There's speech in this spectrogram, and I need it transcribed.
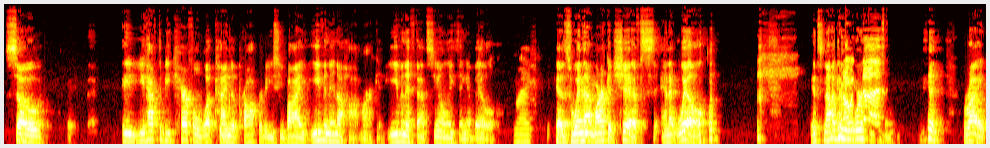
So you have to be careful what kind of properties you buy, even in a hot market, even if that's the only thing available. Right. Because when that market shifts, and it will, it's not going to be worth right.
